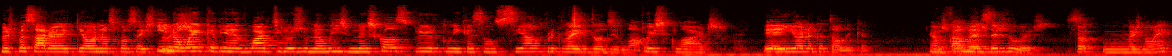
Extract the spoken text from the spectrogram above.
Vamos passar aqui ao nosso conceito E hoje, não é que a Diana Duarte tirou jornalismo na Escola Superior de Comunicação Social? Porque vêm todos lá. Pois claro. É a Iona Católica. É um Mas bocado foi mesmo. essas duas. Só- mas não é?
